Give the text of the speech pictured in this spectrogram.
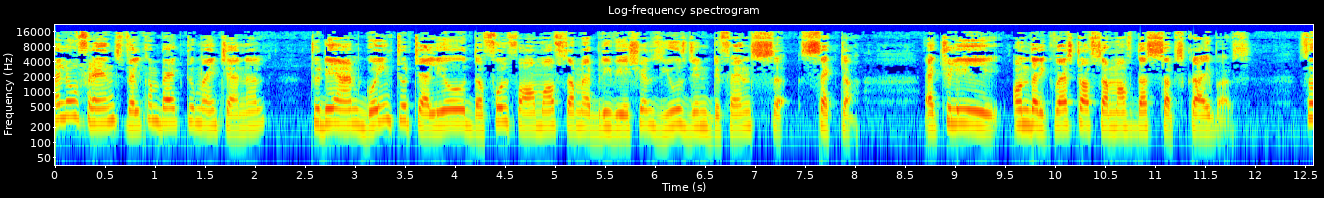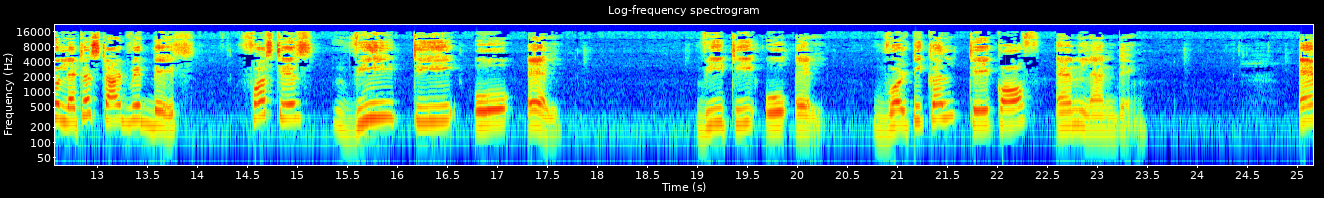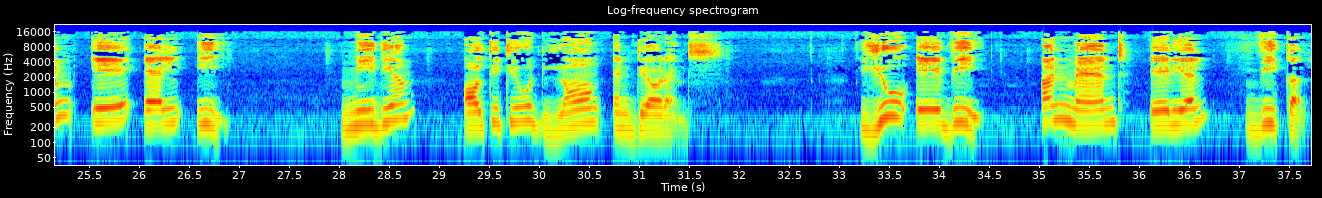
Hello friends, welcome back to my channel. Today I am going to tell you the full form of some abbreviations used in defense uh, sector. Actually on the request of some of the subscribers. So let us start with this. First is VTOL. VTOL. Vertical takeoff and landing. MALE. Medium altitude long endurance. UAV unmanned aerial vehicle.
